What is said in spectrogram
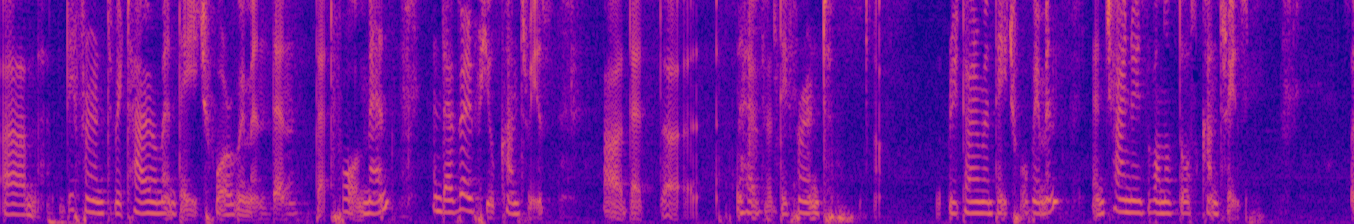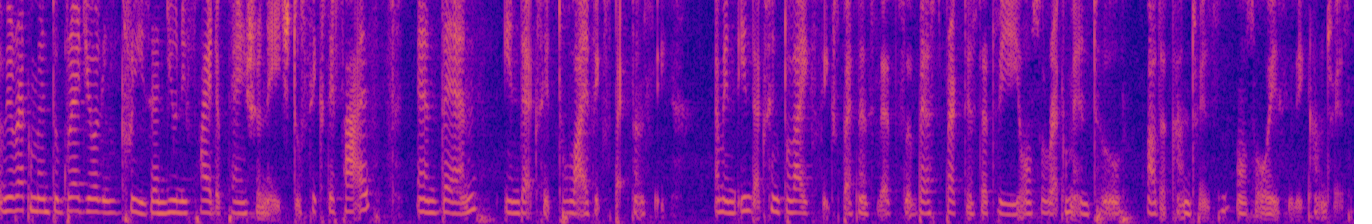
um, different retirement age for women than that for men, and there are very few countries uh, that uh, have a different retirement age for women, and China is one of those countries. So we recommend to gradually increase and unify the pension age to 65 and then index it to life expectancy. I mean, indexing to life expectancy, that's a best practice that we also recommend to other countries, also OECD countries.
